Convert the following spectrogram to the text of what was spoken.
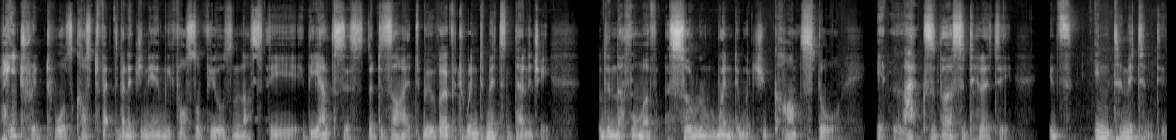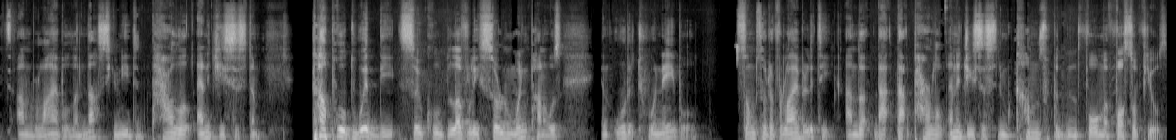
hatred towards cost effective energy, namely fossil fuels, and thus the, the emphasis, the desire to move over to intermittent energy within the form of solar and wind, in which you can't store. It lacks versatility. It's intermittent, it's unreliable, and thus you need a parallel energy system coupled with the so called lovely solar and wind panels in order to enable some sort of reliability. And that, that, that parallel energy system comes within the form of fossil fuels.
